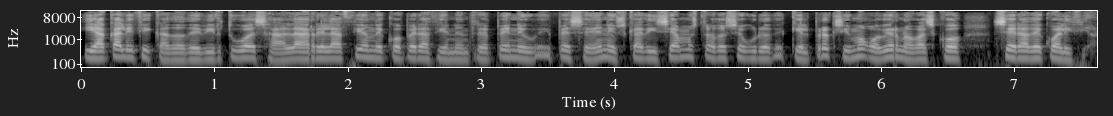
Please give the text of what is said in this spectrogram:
Y ha calificado de virtuosa la relación de cooperación entre PNV y PSE en Euskadi y se ha mostrado seguro de que el próximo gobierno vasco será de coalición.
